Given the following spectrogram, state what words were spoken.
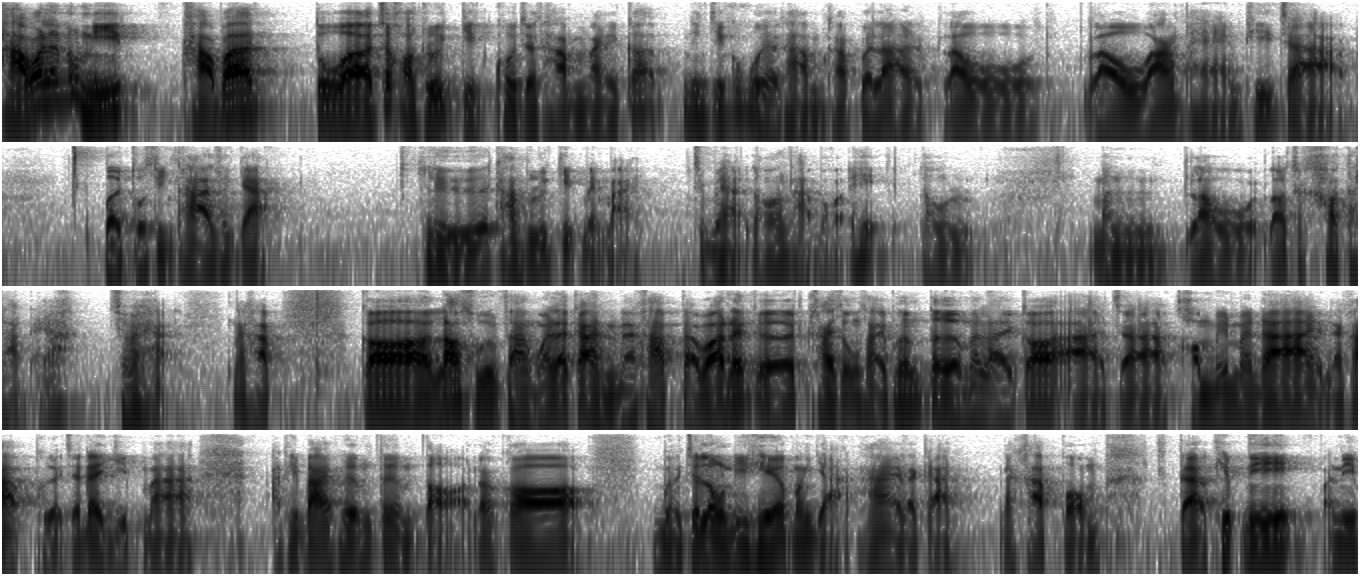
ถามว่าแล้วตรงนี้ถามว่าตัวเจ้าของธุรกิจควรจะทำไหมก็จริงๆก็ควรจะทำครับ เวลาเราเราวางแผนที่จะเปิดตัวสินค้าสักอย่าง หรือทำธุรกิจใหม่ๆใช่ไหมฮะเราต้องถามบอกว่าเฮ้ยเรามันเราเราจะเข้าตลาดไหนอะใช่ไหมฮะนะครับก็เล่าสู่ฟังไว้แล้วกันนะครับแต่ว่าถ้าเกิดใครสงสัยเพิ่มเติมอะไรก็อาจจะคอมเมนต์มาได้นะครับเผื่อจะได้หยิบมาอธิบายเพิ่มเติมต่อ แล้วก็เหมือนจะลงดีเทลบางอย่างให้แล้วกันนะครับผมแต่คลิปนี้วันนี้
